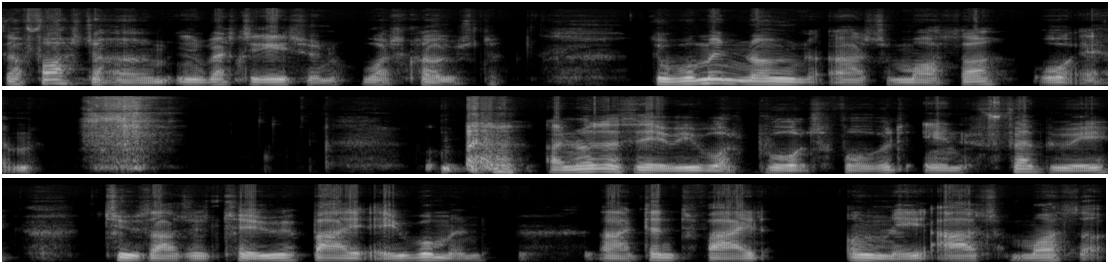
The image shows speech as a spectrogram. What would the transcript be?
The foster home investigation was closed. The woman known as Martha, or M, Another theory was brought forward in February 2002 by a woman identified only as Martha.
